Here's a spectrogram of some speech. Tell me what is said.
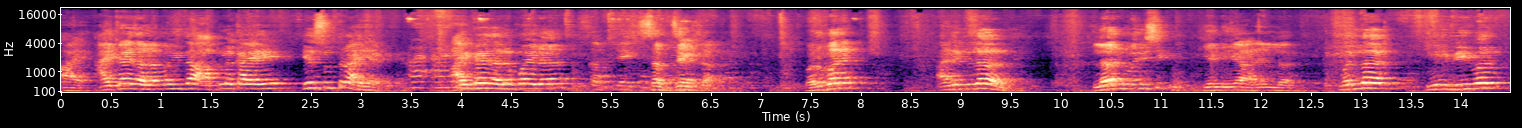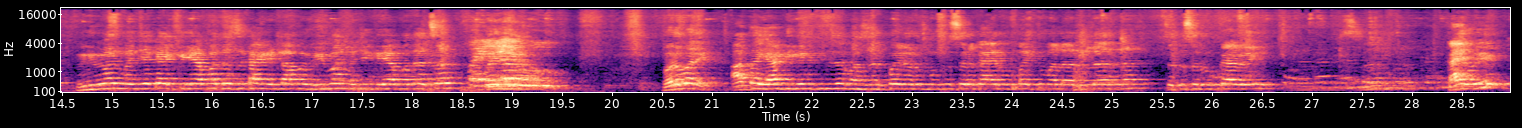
आय. आय काय झालं मग इथं आपलं काय आहे? हे सूत्र आहे या ठिकाणी. आय काय झालं पहिलं? सब्जेक्ट सब्जेक्ट झाला. बरोबर आहे? आणि लर्न लर्न म्हणजे शिकणे. हे मी आहे लर्न मग लर्न मी व्ही वन व्ही वन म्हणजे काय? क्रियापदाचं काय घेतलं आपण? व्ही वन म्हणजे क्रियापदाचं पहिलं रूप. बरोबर आहे. आता या ठिकाणी तुम्ही जर म्हणलं पहिलं रूप मग दुसरं काय रूप माहिती तुम्हाला? लर्न तर दुसरं रूप काय होईल? काय होईल?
